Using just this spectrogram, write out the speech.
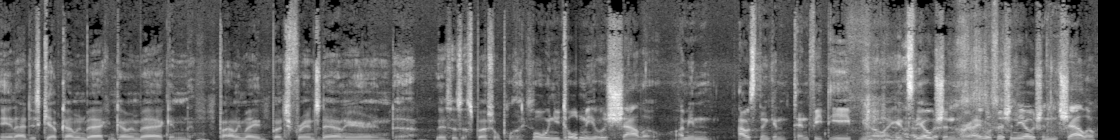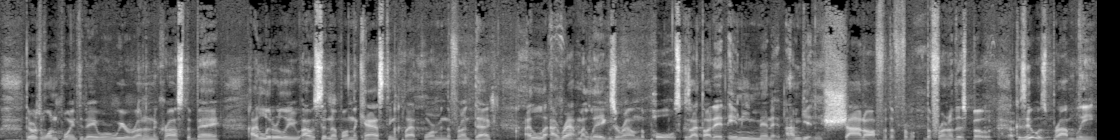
and I just kept coming back and coming back, and finally made a bunch of friends down here, and uh, this is a special place. Well, when you told me it was shallow, I mean. I was thinking 10 feet deep, you know, like it's the ocean, right? We're fishing the ocean, shallow. There was one point today where we were running across the bay. I literally, I was sitting up on the casting platform in the front deck. I, I wrapped my legs around the poles because I thought at any minute I'm getting shot off of the, fr- the front of this boat because it was probably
